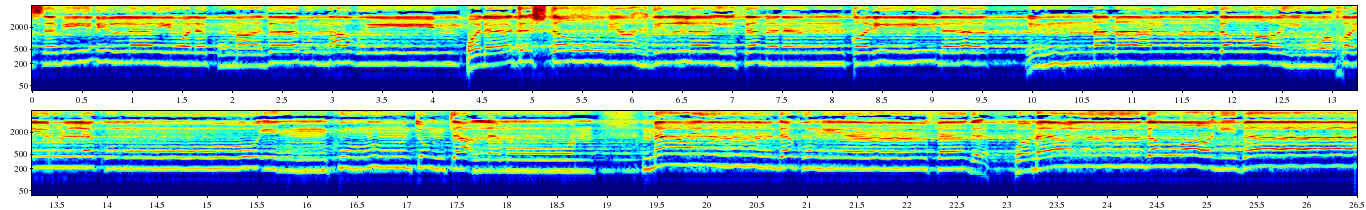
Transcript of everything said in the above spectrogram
سبيل الله ولكم عذاب عظيم. ولا تشتروا بعهد الله ثمنا قليلا. إنما عند الله هو خير لكم. إن كنتم تعلمون ما عندكم ينفد وما عند الله باق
